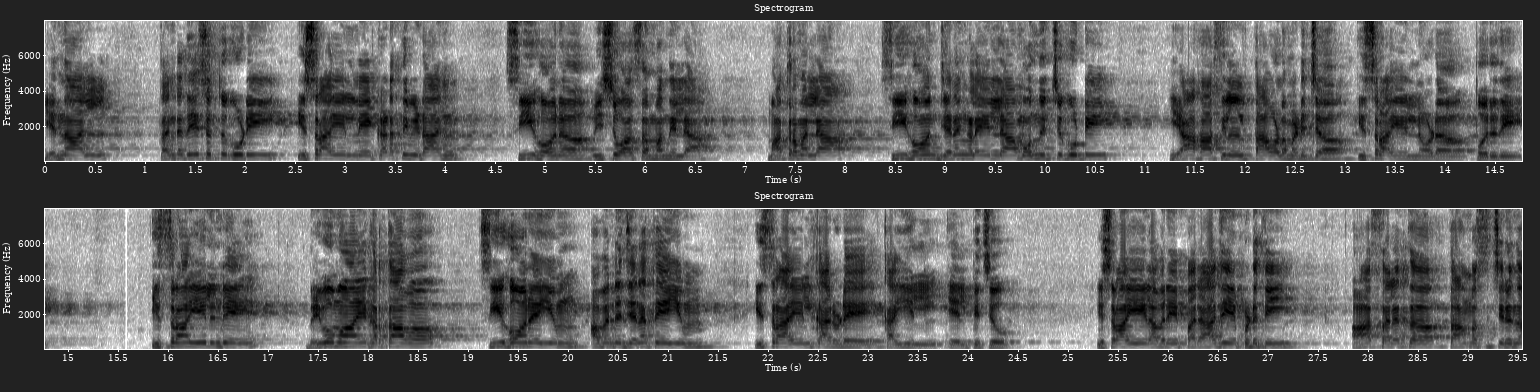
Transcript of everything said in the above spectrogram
എന്നാൽ തന്റെ ദേശത്തുകൂടി ഇസ്രായേലിനെ കടത്തിവിടാൻ സീഹോന് വിശ്വാസം വന്നില്ല. മാത്രമല്ല സീഹോൻ ജനങ്ങളെയെല്ലാം ഒന്നിച്ചു കൂട്ടി യാഹാസിൽ താവളമടിച്ച് ഇസ്രായേലിനോട് പൊരുതി. ഇസ്രായേലിന്റെ ദൈവമായ കർത്താവ് സീഹോനെയും അവന്റെ ജനത്തെയും ഇസ്രായേൽക്കാരുടെ കയ്യിൽ ഏൽപ്പിച്ചു. ഇസ്രായേൽ അവരെ പരാജയപ്പെടുത്തി. ആ സ്ഥലത്ത് താമസിച്ചിരുന്ന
